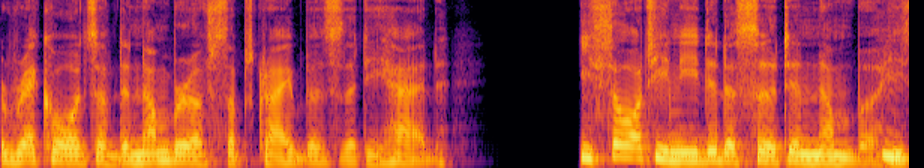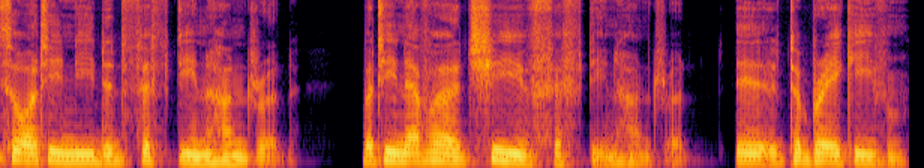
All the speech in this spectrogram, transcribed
records of the number of subscribers that he had. He thought he needed a certain number. He thought he needed fifteen hundred, but he never achieved fifteen hundred uh, to break even.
